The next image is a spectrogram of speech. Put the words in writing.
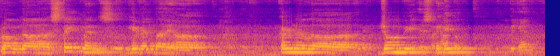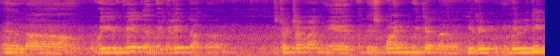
from the statements given by uh, Colonel uh, John B. Espinido. And uh, we feel and we believe that, uh, Mr. Chairman, if at this point, we can uh, give him immunity.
